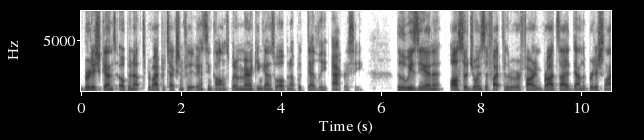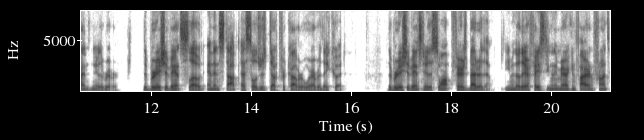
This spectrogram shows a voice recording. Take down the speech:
British guns open up to provide protection for the advancing columns, but American guns will open up with deadly accuracy. The Louisiana also joins the fight from the river, firing broadside down the British lines near the river. The British advance slowed and then stopped as soldiers ducked for cover wherever they could. The British advance near the swamp fares better, though. Even though they are facing the American fire in front,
